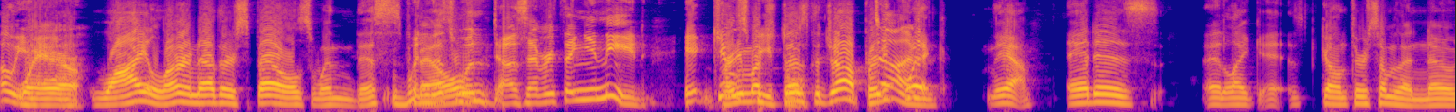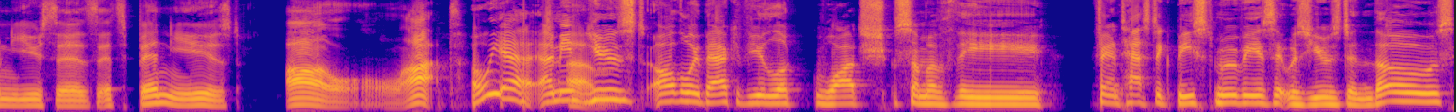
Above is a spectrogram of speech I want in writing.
oh yeah, where why learn other spells when this spell when this one does everything you need, it kills pretty much people. does the job pretty Done. quick. Yeah, it is. It, like it's going through some of the known uses. It's been used a lot. Oh yeah, I mean, Um, used all the way back. If you look, watch some of the Fantastic Beast movies, it was used in those.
